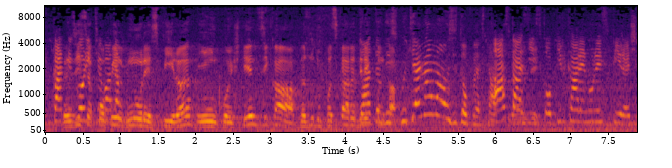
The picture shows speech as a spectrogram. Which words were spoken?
Când categoric zice ceva copil de nu respiră, e inconștient, zic că a căzut după scară direct Toată în cap. discuția n-am auzit-o pe asta. Asta a zis, copil care nu respiră. Și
